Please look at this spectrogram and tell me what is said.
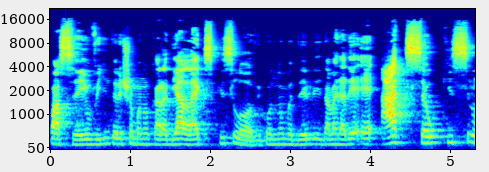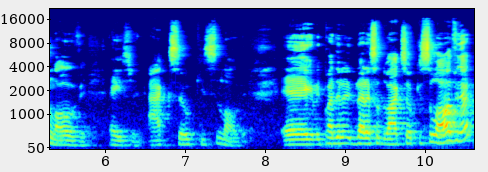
passei o vídeo inteiro chamando o cara de Alex Kisilov, quando o nome dele, na verdade, é Axel Kisilov. É isso, gente. Axel Kisilov. É, com a liderança do Axel Kisilov, né?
